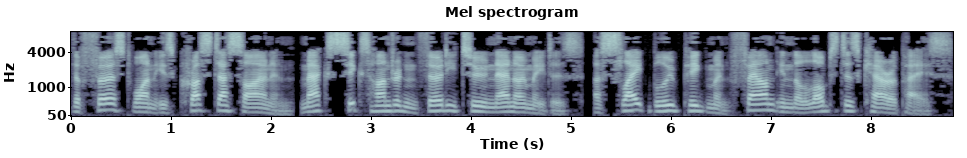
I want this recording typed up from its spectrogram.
The first one is crustacyanin max 632 nanometers, a slate blue pigment found in the lobster's carapace.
